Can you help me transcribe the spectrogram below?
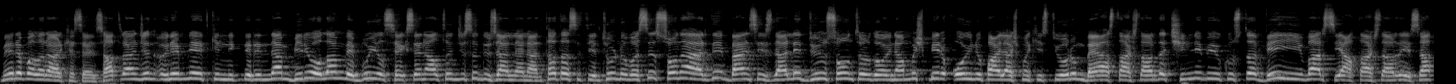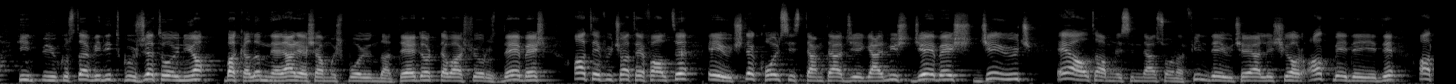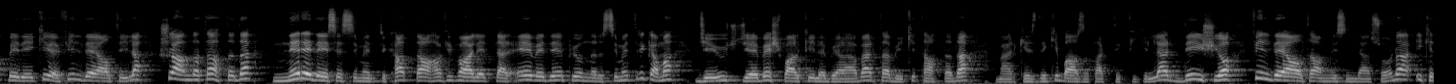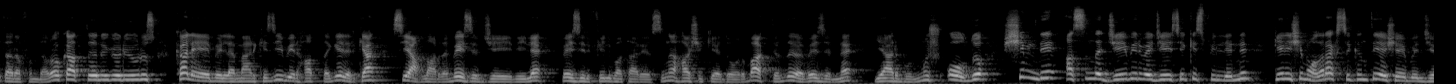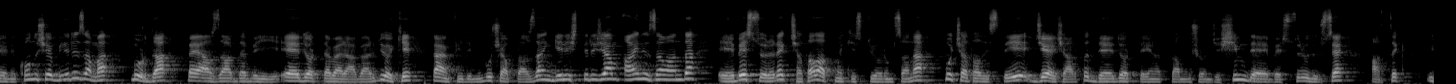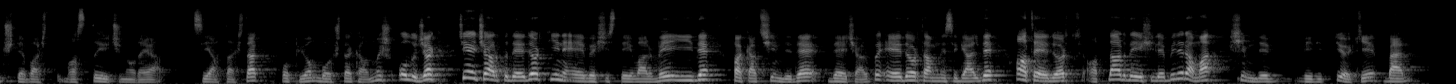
Merhabalar herkese. Satrancın önemli etkinliklerinden biri olan ve bu yıl 86.sı düzenlenen Tata Steel turnuvası sona erdi. Ben sizlerle dün son turda oynanmış bir oyunu paylaşmak istiyorum. Beyaz taşlarda Çinli büyük usta Wei var. Siyah taşlarda ise Hint büyük usta Vidit Gurjet oynuyor. Bakalım neler yaşanmış bu oyunda. D4 ile başlıyoruz. D5, at F3, at F6, E3 ile kol sistem tercihi gelmiş. C5, C3, e6 hamlesinden sonra fil D3'e yerleşiyor. At BD7, at BD2 ve fil D6 ile şu anda tahtada neredeyse simetrik. Hatta hafif aletler E ve D piyonları simetrik ama C3, C5 farkıyla beraber tabii ki tahtada merkezdeki bazı taktik fikirler değişiyor. Fil D6 hamlesinden sonra iki tarafında rok attığını görüyoruz. Kale E1 ile merkezi bir hatta gelirken siyahlar da vezir C7 ile vezir fil bataryasını H2'ye doğru baktırdı ve vezirine yer bulmuş oldu. Şimdi aslında C1 ve C8 fillerinin gelişim olarak sıkıntı yaşayabileceğini konuşabiliriz ama burada beyazlar da V'yi E4 ile beraber diyor ki ben filmi bu çaprazdan geliştireceğim. Aynı zamanda E5 sürerek çatal atmak istiyorum sana. Bu çatal isteği C çarpı D4 ile yanıtlanmış önce. Şimdi E5 sürülürse artık 3 de bastığı için oraya siyah taşlar o piyon boşta kalmış olacak. C çarpı D4 yine E5 isteği var V'de fakat şimdi de D çarpı E4 hamlesi geldi. At E4 atlar değişilebilir ama şimdi Vedit diyor ki ben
